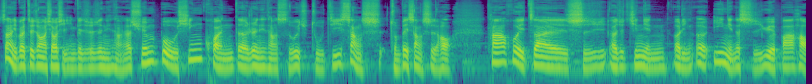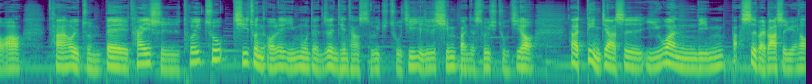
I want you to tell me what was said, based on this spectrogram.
上礼拜最重要的消息，应该就是任天堂它宣布新款的任天堂 Switch 主机上市，准备上市哈。它会在十呃，就今年二零二一年的十月八号啊，它会准备开始推出七寸 OLED 萤幕的任天堂 Switch 主机，也就是新版的 Switch 主机哈。它的定价是一万零八四百八十元哦。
